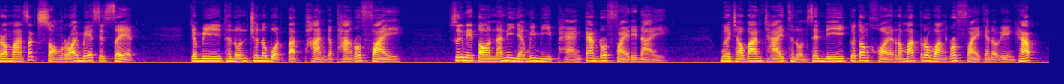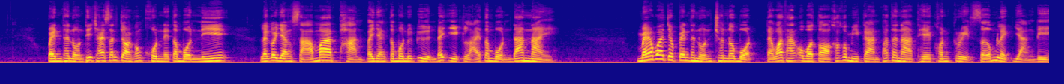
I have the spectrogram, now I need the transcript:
ประมาณสัก 200 เมตรเศษๆจะมีถนนชนบทตัดผ่านกับทางรถไฟ ซึ่งในตอนนั้นนี่ยังไม่มีแผงกั้นรถไฟใด ๆ เมื่อชาวบ้านใช้ถนนเส้นนี้ก็ต้องคอยระมัดระวังรถไฟกันเอาเองครับ เป็นถนนที่ใช้สัญจรของคนในตำบลนนี้ และก็ยังสามารถผ่านไปยังตำบลอื่นๆ ได้อีกหลายตำบลด้านใน แม้ว่าจะเป็นถนนชนบท แต่ว่าทางอบตเขาก็มีการพัฒนาเทคอนกรีตเสริมเหล็กอย่างดี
